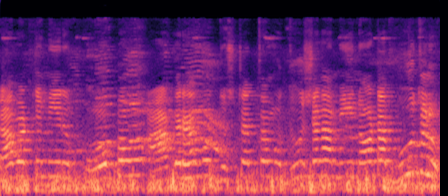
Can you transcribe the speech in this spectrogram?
కాబట్టి మీరు కోపము ఆగ్రహము దుష్టత్వము దూషణ మీ నోట బూతులు.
